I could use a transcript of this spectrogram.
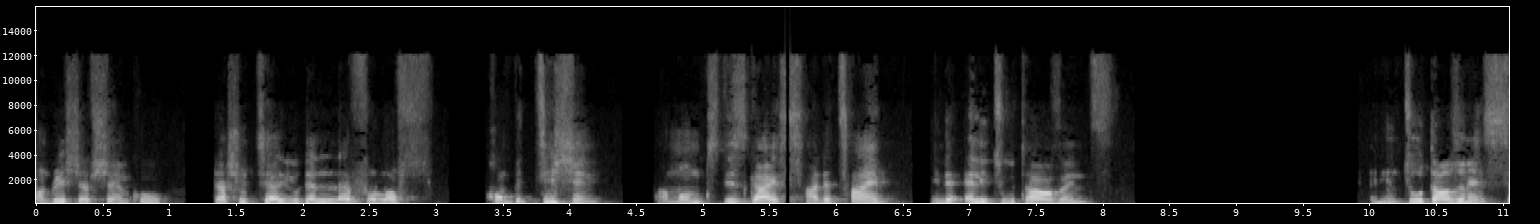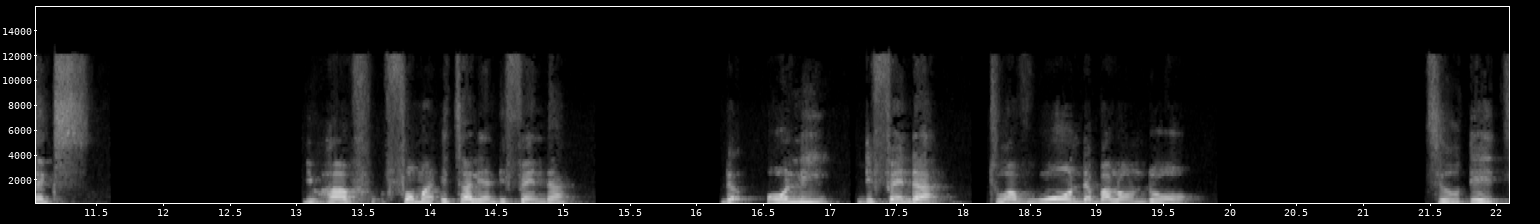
Andrei Shevchenko. That should tell you the level of competition amongst these guys at the time in the early 2000s. And in 2006, you have former Italian defender the only defender to have won the Ballon d'Or till date,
